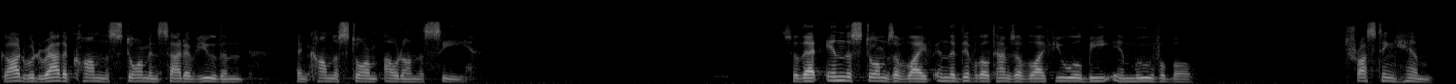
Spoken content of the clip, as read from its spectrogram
God would rather calm the storm inside of you than, than calm the storm out on the sea. So that in the storms of life, in the difficult times of life, you will be immovable, trusting Him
